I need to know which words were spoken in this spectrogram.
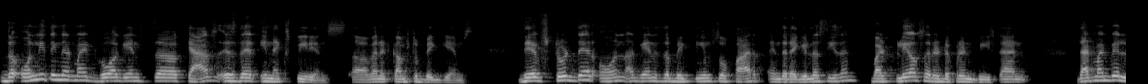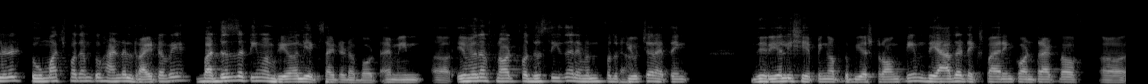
the only thing that might go against the Cavs is their inexperience uh, when it comes to big games they've stood their own against the big teams so far in the regular season, but playoffs are a different beast. And that might be a little too much for them to handle right away. But this is a team I'm really excited about. I mean, uh, even if not for this season, even for the yeah. future, I think they're really shaping up to be a strong team. They have that expiring contract of uh,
